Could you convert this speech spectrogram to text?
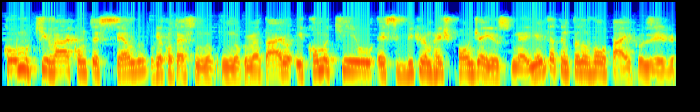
como que vai acontecendo, o que acontece no, no documentário e como que o- esse Bikram responde a isso, né? E ele tá tentando voltar, inclusive.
